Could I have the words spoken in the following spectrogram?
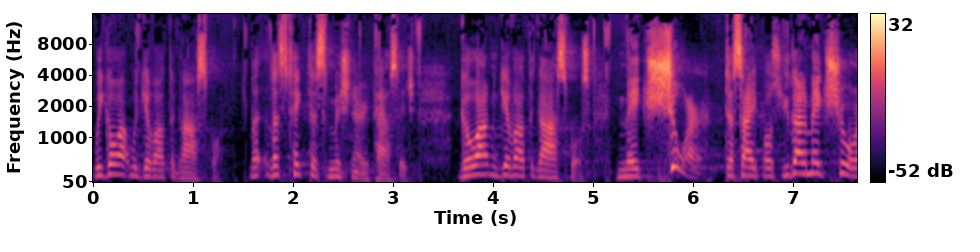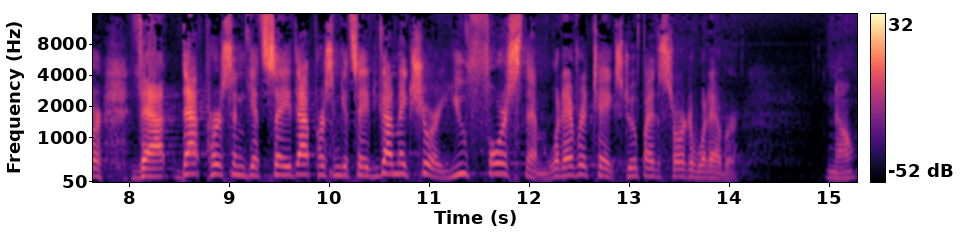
We go out and we give out the gospel. Let, us take this missionary passage. Go out and give out the gospels. Make sure, disciples, you got to make sure that that person gets saved, that person gets saved. You got to make sure you force them, whatever it takes, do it by the sword or whatever. No.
